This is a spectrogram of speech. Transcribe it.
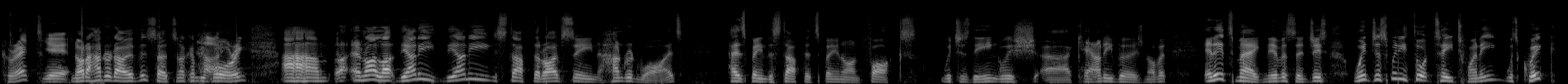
Correct. Yeah. Not 100 overs, so it's not going to be No. boring. Um, and I like the only the only stuff that I've seen 100 wise has been the stuff that's been on Fox, which is the English uh, county version of it, and it's magnificent. Just when just when you thought T20 was quick,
